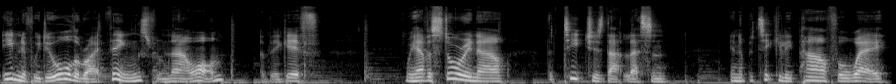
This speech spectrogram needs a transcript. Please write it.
even if we do all the right things from now on, a big if. We have a story now that teaches that lesson in a particularly powerful way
